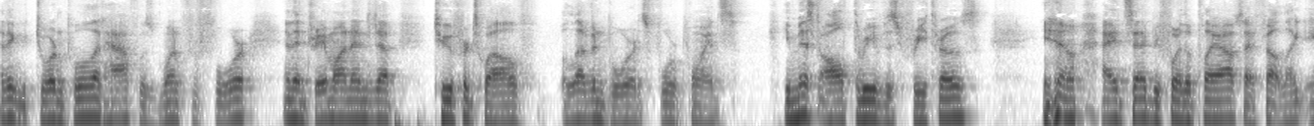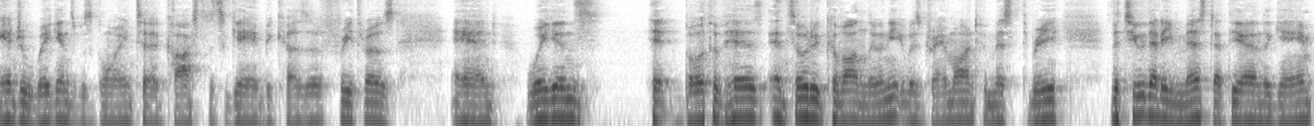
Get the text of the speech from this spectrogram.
I think Jordan Poole at half was one for four. And then Draymond ended up two for 12, 11 boards, four points. He missed all three of his free throws. You know, I had said before the playoffs, I felt like Andrew Wiggins was going to cost us a game because of free throws. And Wiggins hit both of his, and so did Kevon Looney. It was Draymond who missed three. The two that he missed at the end of the game,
